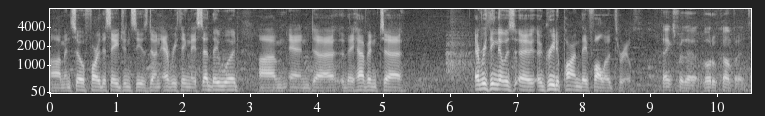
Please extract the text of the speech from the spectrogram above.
Um, and so far, this agency has done everything they said they would. Um, and uh, they haven't, uh, everything that was uh, agreed upon, they followed through. Thanks for the vote of confidence.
